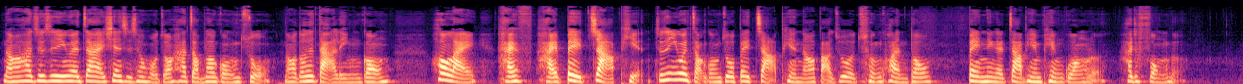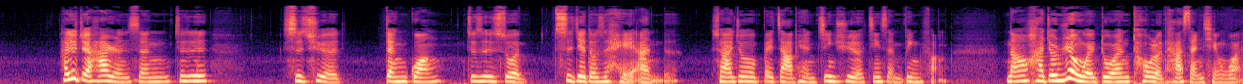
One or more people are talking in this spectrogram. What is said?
然后他就是因为在现实生活中他找不到工作，然后都是打零工，后来还还被诈骗，就是因为找工作被诈骗，然后把所有存款都被那个诈骗骗光了，他就疯了，他就觉得他人生就是失去了灯光，就是说世界都是黑暗的。所以他就被诈骗进去了精神病房，然后他就认为多恩偷了他三千万，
